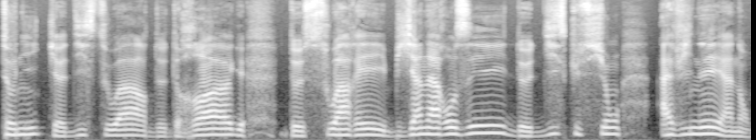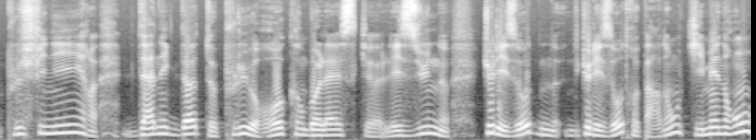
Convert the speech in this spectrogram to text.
tonique d'histoires de drogue, de soirées bien arrosées, de discussions avinées à n'en plus finir, d'anecdotes plus rocambolesques les unes que les autres, pardon, qui mèneront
